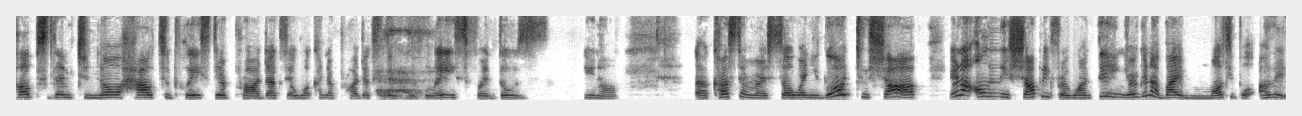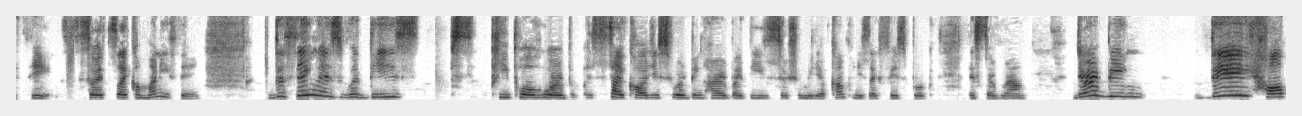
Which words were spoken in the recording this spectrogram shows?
helps them to know how to place their products and what kind of products to place for those you know uh, customers. So when you go to shop you're not only shopping for one thing you're gonna buy multiple other things. So it's like a money thing. The thing is with these people who are psychologists who are being hired by these social media companies like facebook instagram they're being they help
